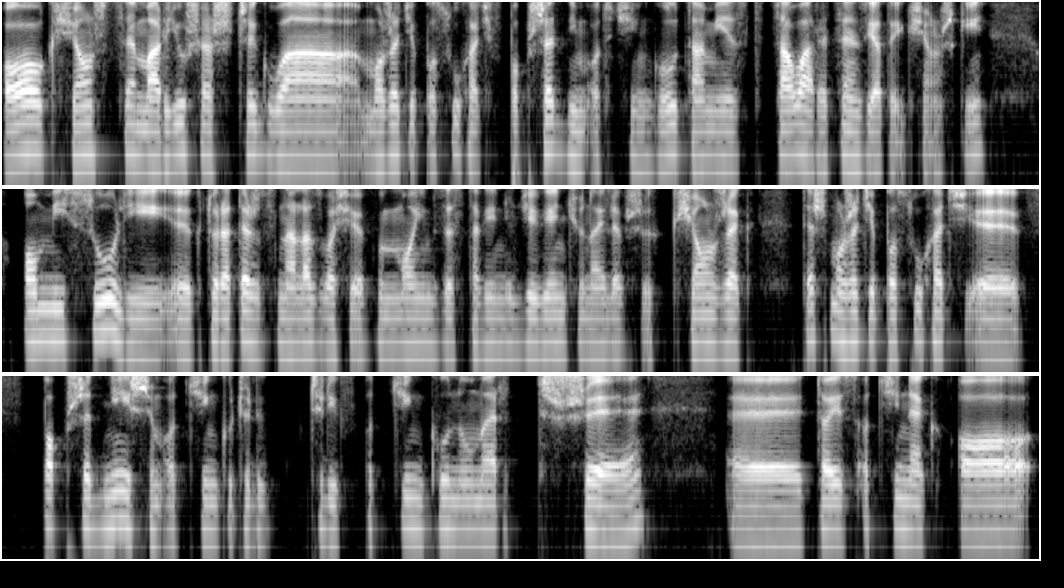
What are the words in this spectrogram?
o książce Mariusza Szczygła możecie posłuchać w poprzednim odcinku, tam jest cała recenzja tej książki. O Misuli, y, która też znalazła się w moim zestawieniu dziewięciu najlepszych książek, też możecie posłuchać y, w poprzedniejszym odcinku, czyli, czyli w odcinku numer 3. Y, to jest odcinek o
